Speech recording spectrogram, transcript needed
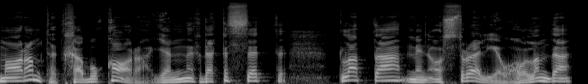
ما رمتت خابو قارة ين غدا قصة طلبتا من أستراليا وهولندا.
